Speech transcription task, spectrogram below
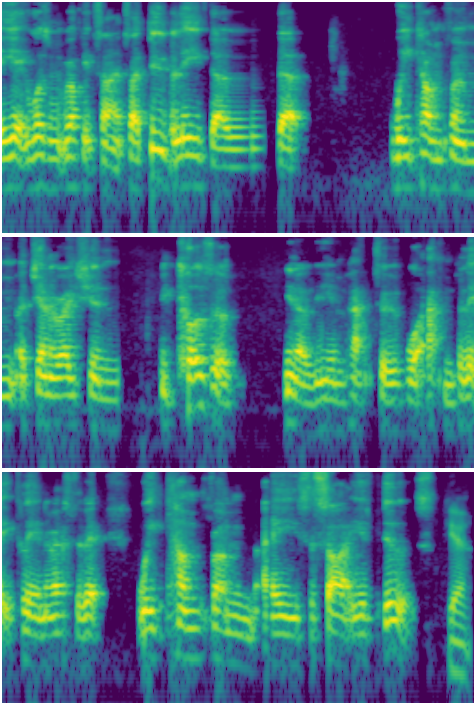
Yeah, it wasn't rocket science. I do believe, though, that we come from a generation because of you know the impact of what happened politically and the rest of it. We come from a society of doers. Yeah.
